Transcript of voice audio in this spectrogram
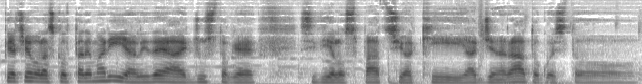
piacevole ascoltare Maria. L'idea è giusto che si dia lo spazio a chi ha generato questo,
